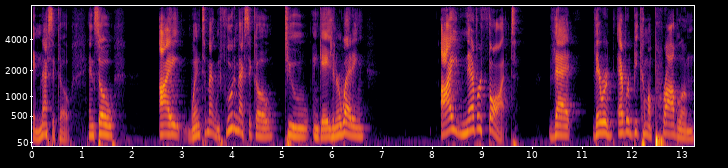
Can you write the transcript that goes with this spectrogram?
in Mexico, and so I went to we flew to Mexico to engage in her wedding. I never thought that there would ever become a problem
